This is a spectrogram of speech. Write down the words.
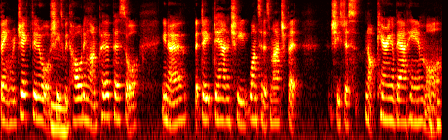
being rejected or she's withholding on purpose or, you know, but deep down she wants it as much, but she's just not caring about him or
